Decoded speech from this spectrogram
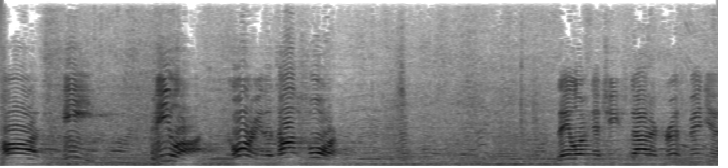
Hodge, Heath, Pelot, Corey, the top four. They look to chief starter Chris Binya.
